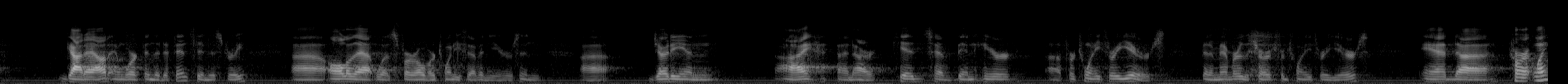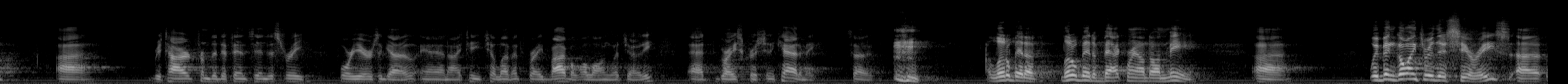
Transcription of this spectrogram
got out and worked in the defense industry. Uh, all of that was for over 27 years. And uh, Jody and I and our kids have been here uh, for 23 years. Been a member of the church for 23 years. And currently, retired from the defense industry four years ago, and I teach 11th grade Bible along with Jody at Grace Christian Academy. So, a little bit of little bit of background on me. Uh, we've been going through this series. Uh,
